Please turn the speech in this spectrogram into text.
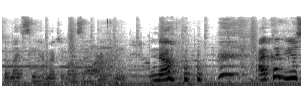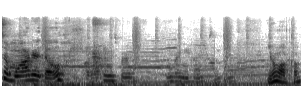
So let's see how much of this I can eat. No, I could use some water though. Thanks for bringing home something. You're welcome.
